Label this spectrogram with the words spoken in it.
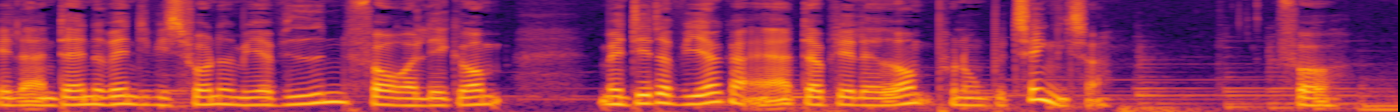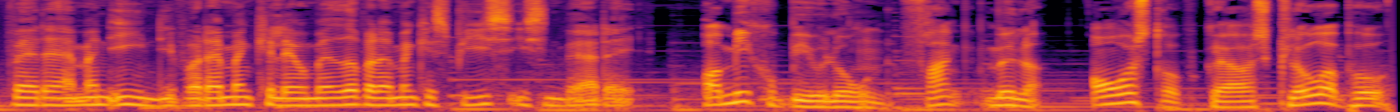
eller endda nødvendigvis få noget mere viden for at lægge om. Men det, der virker, er, at der bliver lavet om på nogle betingelser for, hvad det er, man egentlig, hvordan man kan lave mad, og hvordan man kan spise i sin hverdag. Og mikrobiologen Frank Møller Overstrup gør os klogere på,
